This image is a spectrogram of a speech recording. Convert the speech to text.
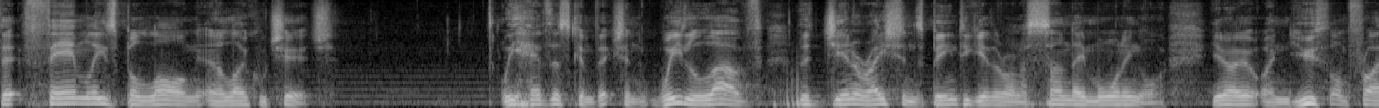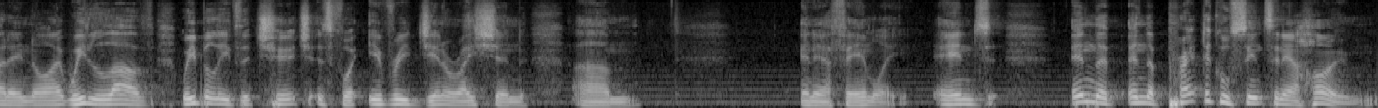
that families belong in a local church. We have this conviction. We love the generations being together on a Sunday morning or, you know, on youth on Friday night. We love, we believe that church is for every generation um, in our family. And in the, in the practical sense in our home,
